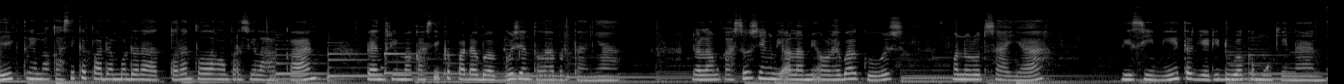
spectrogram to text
Baik, terima kasih kepada moderator yang telah mempersilahkan dan terima kasih kepada Bagus yang telah bertanya. Dalam kasus yang dialami oleh Bagus, menurut saya, di sini terjadi dua kemungkinan.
